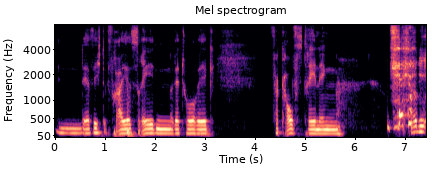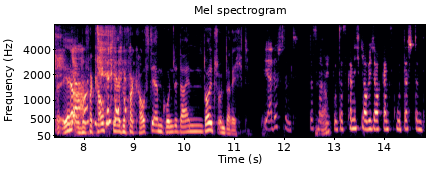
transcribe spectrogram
in der Sicht freies Reden, Rhetorik, Verkaufstraining ja, ja, und du verkaufst ja, du verkaufst ja im Grunde deinen Deutschunterricht. Ja, das stimmt. Das mache ja. ich. Und das kann ich, glaube ich, auch ganz gut. Das stimmt.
